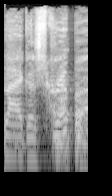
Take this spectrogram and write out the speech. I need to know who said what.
Speaker 1: Like a stripper.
